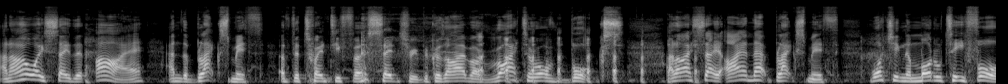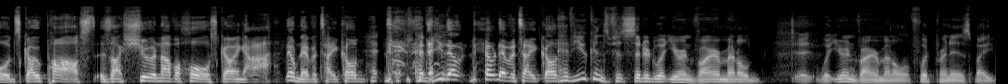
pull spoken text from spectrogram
and I always say that I am the blacksmith of the 21st century because I am a writer of books. And I say I am that blacksmith watching the Model T Fords go past as I shoe another horse, going, ah, they'll never take on. have you- they'll, they'll never take on. Have you considered what your environmental uh, what your environmental footprint is by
